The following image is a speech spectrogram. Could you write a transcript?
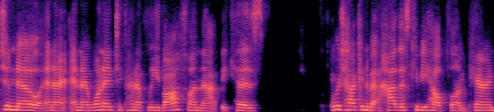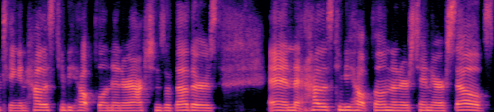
to know and I and I wanted to kind of leave off on that because we're talking about how this can be helpful in parenting and how this can be helpful in interactions with others and how this can be helpful in understanding ourselves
